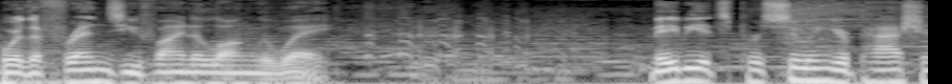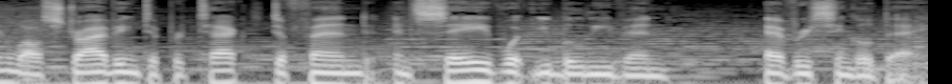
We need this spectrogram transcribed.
Or the friends you find along the way? Maybe it's pursuing your passion while striving to protect, defend, and save what you believe in every single day.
